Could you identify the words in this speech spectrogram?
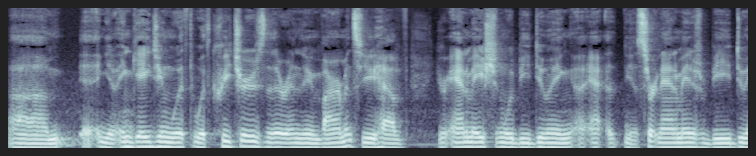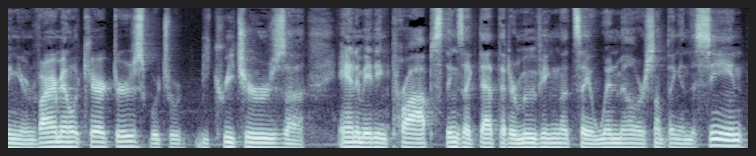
um, you know engaging with with creatures that are in the environment. So you have your animation would be doing uh, you know, certain animators would be doing your environmental characters, which would be creatures, uh, animating props, things like that that are moving. Let's say a windmill or something in the scene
